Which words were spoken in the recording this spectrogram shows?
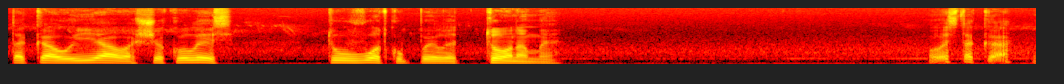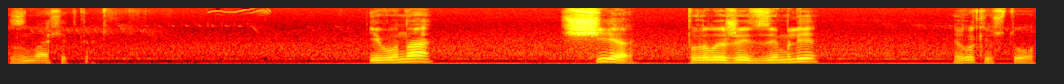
така уява, що колись ту водку пили тонами. Ось така знахідка. І вона ще пролежить в землі років 100.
